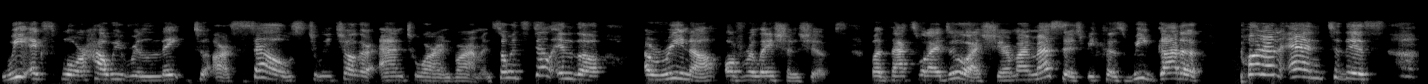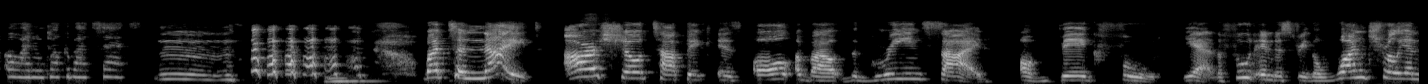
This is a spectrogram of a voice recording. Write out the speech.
we explore how we relate to ourselves, to each other, and to our environment. So it's still in the arena of relationships. But that's what I do. I share my message because we gotta put an end to this. Oh, I don't talk about sex. Mm. but tonight, our show topic is all about the green side of big food. Yeah, the food industry, the $1 trillion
